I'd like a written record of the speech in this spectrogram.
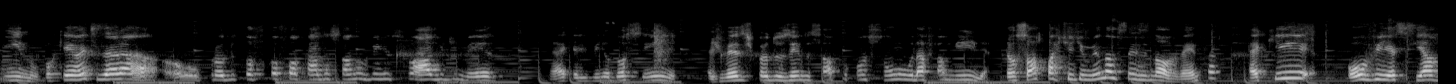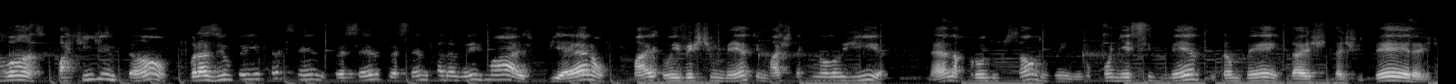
fino, porque antes era o produtor ficou focado só no vinho suave de mesa né? aquele vinho docinho, às vezes produzindo só para o consumo da família. Então, só a partir de 1990 é que houve esse avanço. A partir de então, o Brasil veio crescendo, crescendo, crescendo cada vez mais. Vieram mais o investimento em mais tecnologia. Né, na produção do vinho, no conhecimento também das, das videiras, de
